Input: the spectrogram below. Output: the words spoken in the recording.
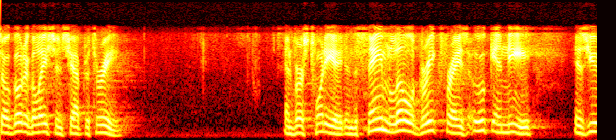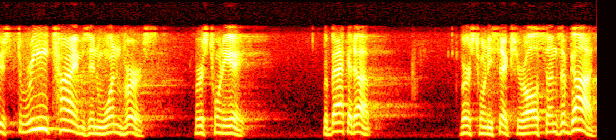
So go to Galatians chapter 3 and verse 28. And the same little Greek phrase, uk eni, is used three times in one verse, verse 28. But back it up, verse 26. You're all sons of God.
